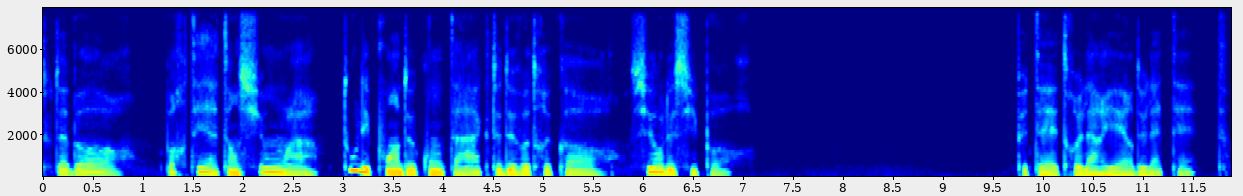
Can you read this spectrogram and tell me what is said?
Tout d'abord, portez attention à tous les points de contact de votre corps sur le support peut-être l'arrière de la tête,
